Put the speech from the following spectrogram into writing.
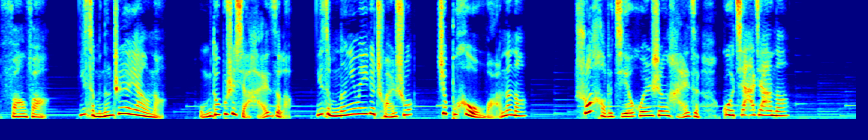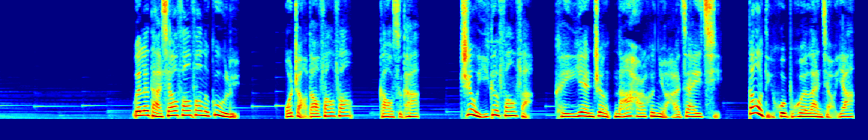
芳芳，你怎么能这样呢？我们都不是小孩子了，你怎么能因为一个传说就不和我玩了呢？说好的结婚生孩子过家家呢？为了打消芳芳的顾虑，我找到芳芳，告诉她，只有一个方法可以验证男孩和女孩在一起到底会不会烂脚丫。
